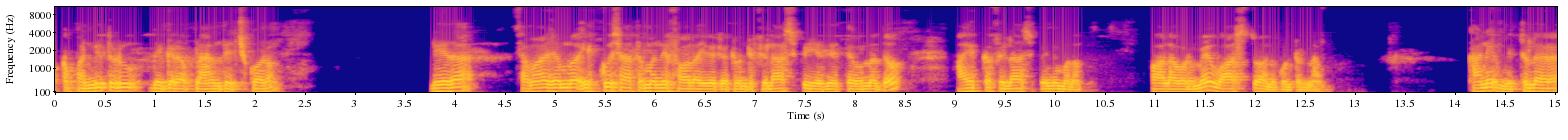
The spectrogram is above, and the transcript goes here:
ఒక పండితుడు దగ్గర ప్లాన్ తెచ్చుకోవడం లేదా సమాజంలో ఎక్కువ శాతం మంది ఫాలో అయ్యేటటువంటి ఫిలాసఫీ ఏదైతే ఉన్నదో ఆ యొక్క ఫిలాసఫీని మనం ఫాలో అవ్వడమే వాస్తు అనుకుంటున్నాం. కానీ మిత్రులారా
